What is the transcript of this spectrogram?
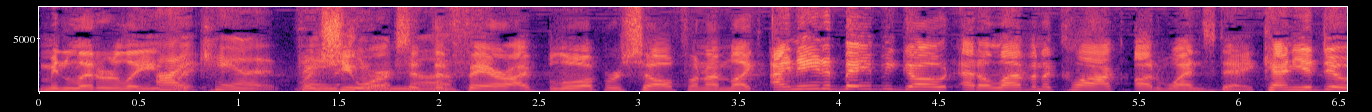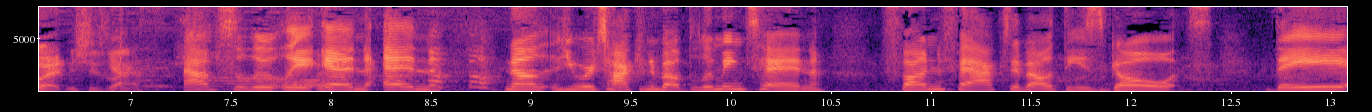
I mean, literally, I when- can't When thank she you works at the fair, I blew up her cell phone. I'm like, I need a baby goat at 11 o'clock on Wednesday. Can you do it? And she's like, Yes, Absolutely. And and now you were talking about Bloomington. Fun fact about these goats. They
